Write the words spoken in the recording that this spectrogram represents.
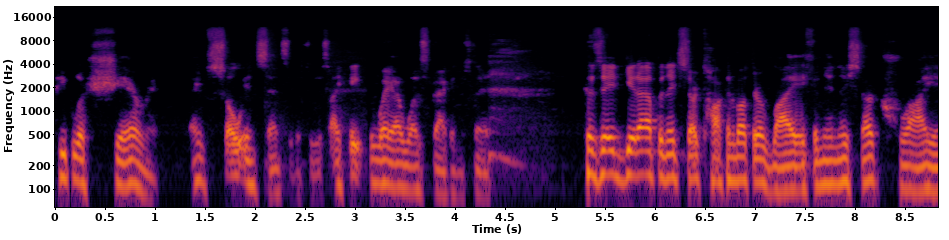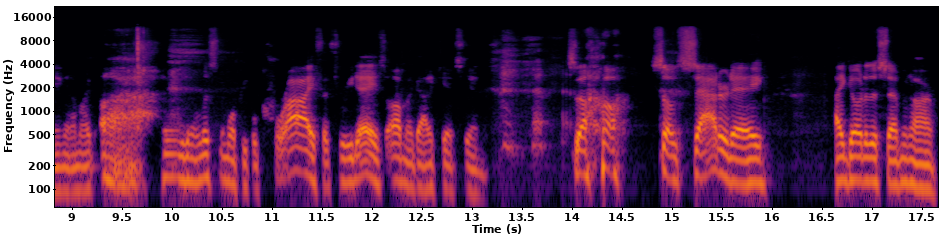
People are sharing. I'm so insensitive to this. I hate the way I was back in the day because they'd get up and they'd start talking about their life and then they start crying. And I'm like, ah, oh, I'm going to listen to more people cry for three days. Oh my God, I can't stand it. so, so Saturday, I go to the seminar.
